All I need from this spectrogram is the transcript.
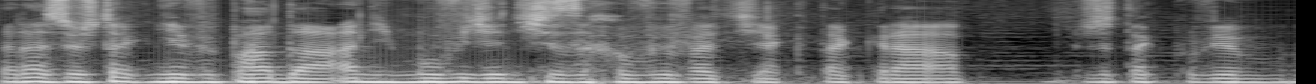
teraz już tak nie wypada ani mówić, ani się zachowywać jak ta gra, że tak powiem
